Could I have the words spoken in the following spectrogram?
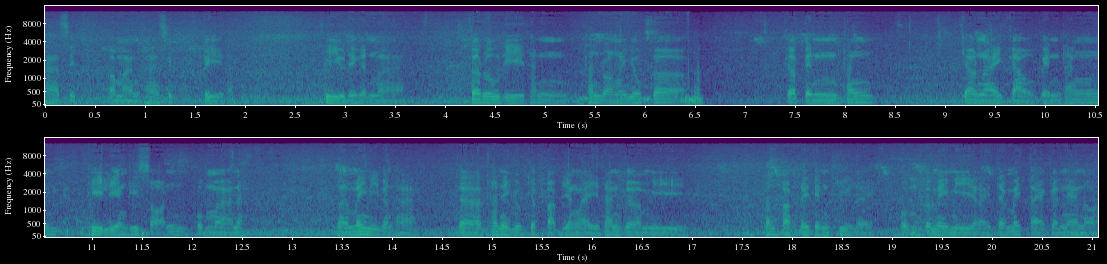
ห้าสิบประมาณห้าสิบปีนะที่อยู่ด้วยกันมา ก็รู้ดีท่านท่านรองนายกก็ก็เป็นทั้ง เจ้านายเก่าเป็นทั้งพี่เลี้ยงที่สอนผมมานะแต่ไม่มีปัญหา แต่ท่านนายกจะปรับอย่างไร ท่านก็มีท่านปรับได้เต็มที่เลย ผมก็ไม่มีอะไร แต่ไม่แตกกันแน่นอน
